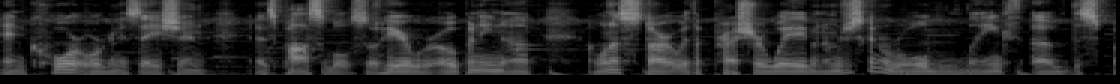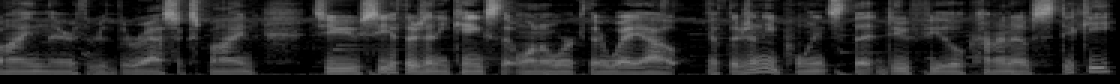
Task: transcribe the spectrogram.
and core organization as possible. So here we're opening up. I want to start with a pressure wave and I'm just going to roll the length of the spine there through the thoracic spine to see if there's any kinks that want to work their way out. If there's any points that do feel kind of sticky,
